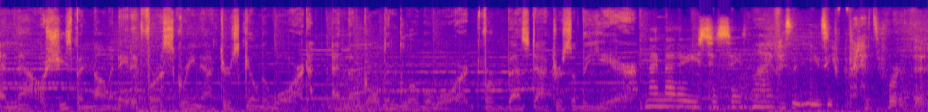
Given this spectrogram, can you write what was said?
And now she's been nominated for a Screen Actors Guild Award and the Golden Globe Award for Best Actress of the Year. My mother used to say life isn't easy, but it's worth it.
